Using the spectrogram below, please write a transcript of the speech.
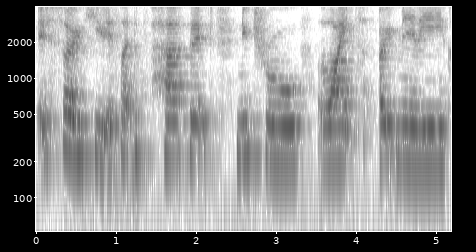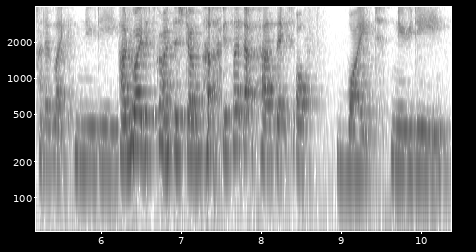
It's so cute. It's like the perfect neutral, light, oatmeal kind of like nudie. How do I describe this jumper? It's like that perfect off-white nudie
